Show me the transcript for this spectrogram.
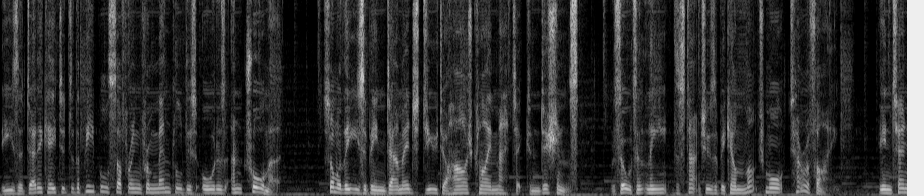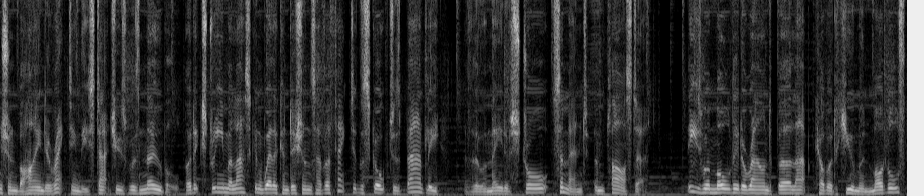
These are dedicated to the people suffering from mental disorders and trauma. Some of these have been damaged due to harsh climatic conditions. Resultantly, the statues have become much more terrifying the intention behind erecting these statues was noble, but extreme Alaskan weather conditions have affected the sculptures badly as they were made of straw, cement and plaster. These were moulded around burlap-covered human models,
